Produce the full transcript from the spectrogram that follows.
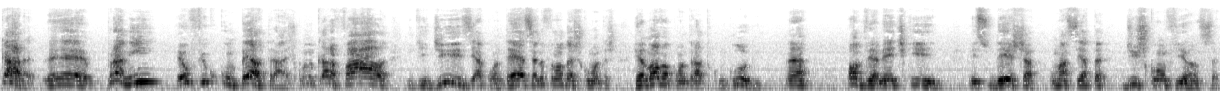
cara, é, pra mim, eu fico com o pé atrás. Quando o cara fala e que diz e acontece, aí no final das contas, renova contrato com o clube, né? Obviamente que isso deixa uma certa desconfiança.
